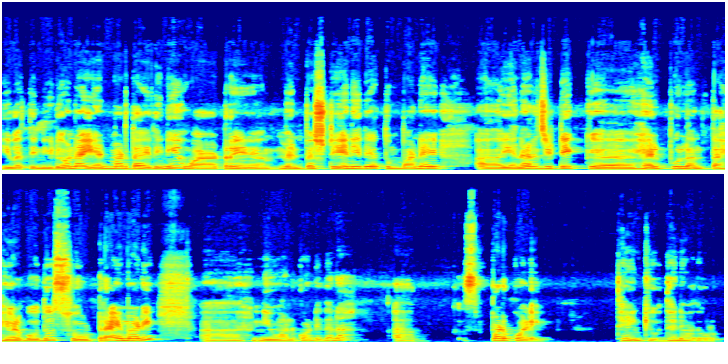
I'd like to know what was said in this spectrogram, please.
ಇವತ್ತಿನ ವಿಡಿಯೋನ ಎಂಡ್ ಮಾಡ್ತಾ ಇದ್ದೀನಿ. ವಾಟ್ರ್ ಮೆನ್ಪೆಸ್ಟ್ ಏನಿದೆ ತುಂಬಾ ಎನರ್ಜೆಟಿಕ್ ಹೆಲ್ಪ್ಫುಲ್ ಅಂತ ಹೇಳ್ಬೋದು. ಸೊ ಟ್ರೈ ಮಾಡಿ. ನೀವು ಅಂದ್ಕೊಂಡಿದ್ದನ್ನು ಪಡ್ಕೊಳ್ಳಿ. ಥ್ಯಾಂಕ್ ಯು ಧನ್ಯವಾದಗಳು.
